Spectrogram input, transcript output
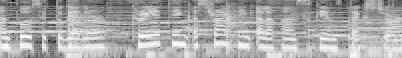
and pulls it together, creating a striking elephant skin texture.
